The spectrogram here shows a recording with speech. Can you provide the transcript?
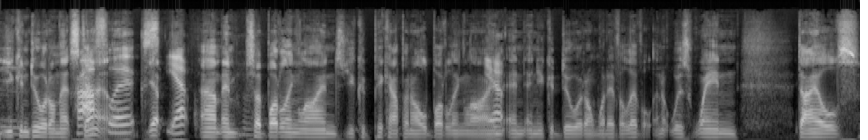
you can do it on that scale. Craftworks. Yep. Yep. Um, and so bottling lines, you could pick up an old bottling line Yep. and, and you could do it on whatever level. And it was when Dale's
